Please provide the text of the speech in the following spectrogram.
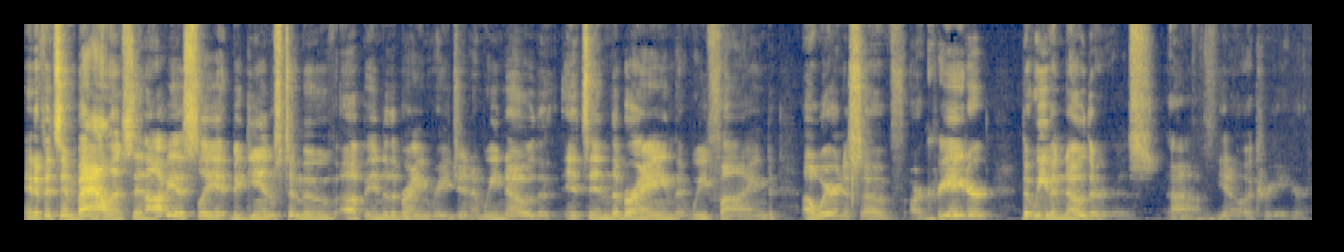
And if it's imbalanced, then obviously it begins to move up into the brain region, and we know that it's in the brain that we find awareness of our Creator, that we even know there is, uh, you know, a Creator.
